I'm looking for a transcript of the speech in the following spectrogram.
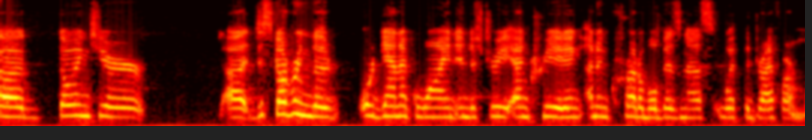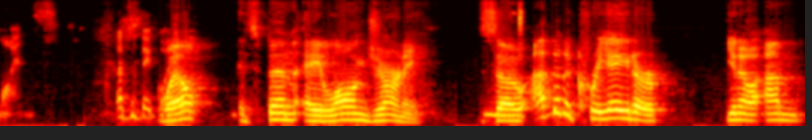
uh, going to your uh, discovering the organic wine industry and creating an incredible business with the dry farm wines? That's a big one. Well, it's been a long journey. So mm-hmm. I've been a creator. You know, I'm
